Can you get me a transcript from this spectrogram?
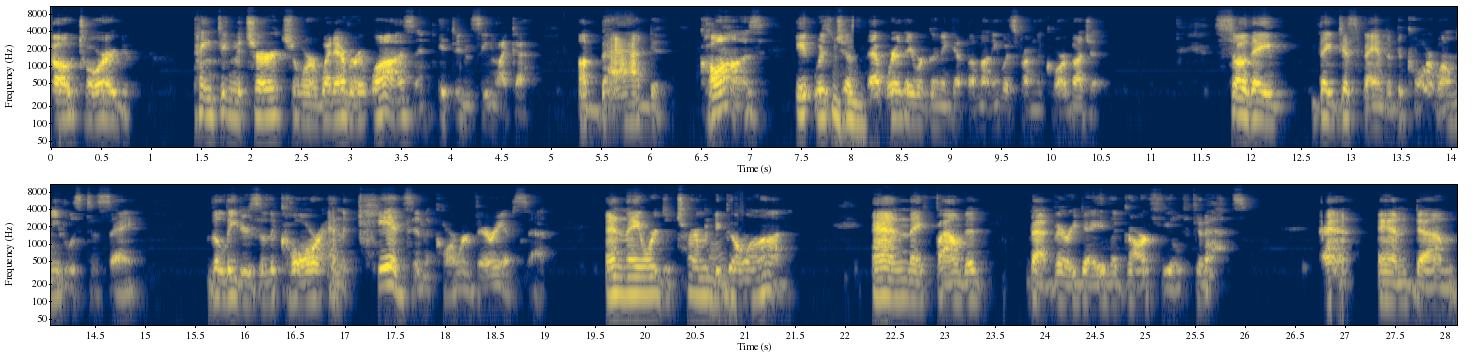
go toward painting the church or whatever it was. And it didn't seem like a, a bad cause. It was just Mhm. that where they were going to get the money was from the Corps budget. So they they disbanded the Corps. Well, needless to say, the leaders of the Corps and the kids in the Corps were very upset. And they were determined to go on. And they founded that very day the Garfield Cadets. And and um,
